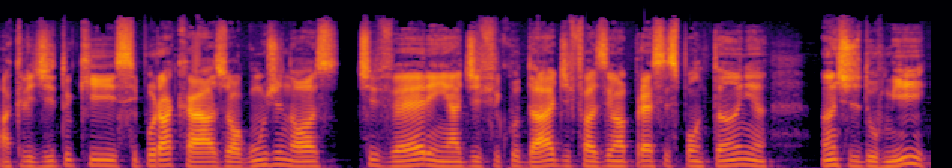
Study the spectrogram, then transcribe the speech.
Acredito que, se por acaso alguns de nós tiverem a dificuldade de fazer uma prece espontânea antes de dormir,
